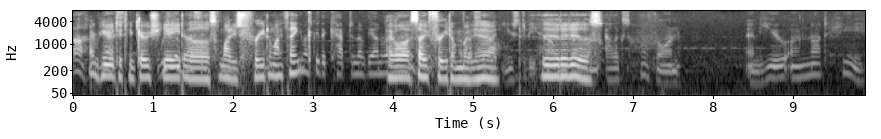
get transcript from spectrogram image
Uh, I'm here to negotiate uh, somebody's freedom, I think. must be the captain of the I will say freedom, but yeah. that used to be It- helmed it by one is. Alex Hawthorne. And you are not he.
